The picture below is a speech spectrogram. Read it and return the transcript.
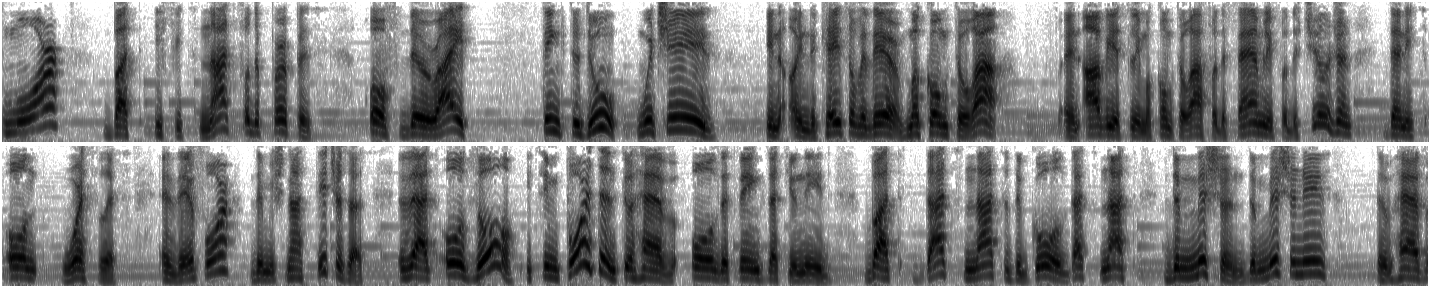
more. But if it's not for the purpose of the right thing to do, which is, in, in the case over there, Makom Torah, and obviously Makom Torah for the family, for the children, then it's all worthless. And therefore, the Mishnah teaches us that although it's important to have all the things that you need, but that's not the goal. That's not the mission. The mission is to have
